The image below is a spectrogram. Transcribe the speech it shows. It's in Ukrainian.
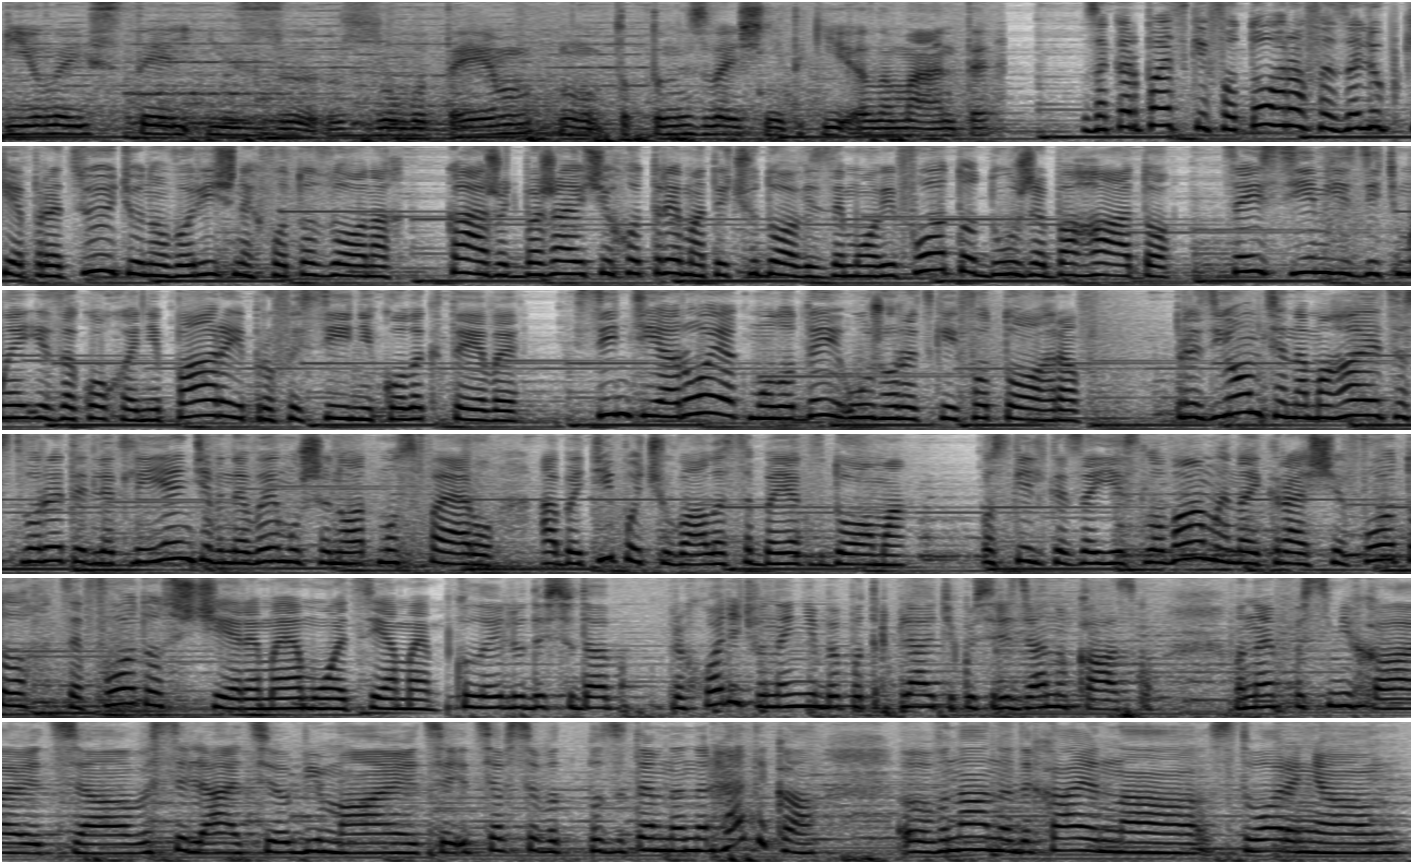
білий стиль із золотим, ну тобто незвичні такі елементи. Закарпатські фотографи залюбки працюють у новорічних фотозонах. Кажуть, бажаючих отримати чудові зимові фото дуже багато. Це і сім'ї з дітьми, і закохані пари, і професійні колективи. Сінтія Рояк – молодий ужгородський фотограф. При зйомці намагається створити для клієнтів невимушену атмосферу, аби ті почували себе як вдома. Оскільки, за її словами, найкраще фото це фото з щирими емоціями. Коли люди сюди приходять, вони ніби потрапляють в якусь різдвяну казку. Вони посміхаються, веселяться, обіймаються. І ця все позитивна енергетика е, вона надихає на створення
